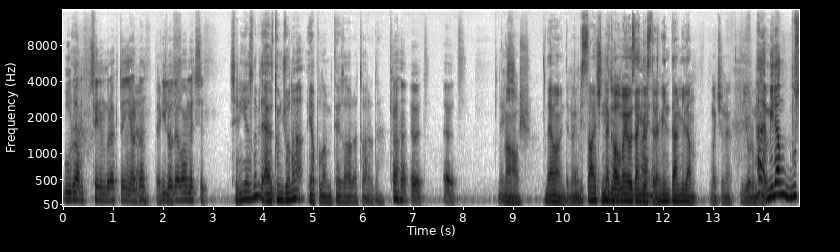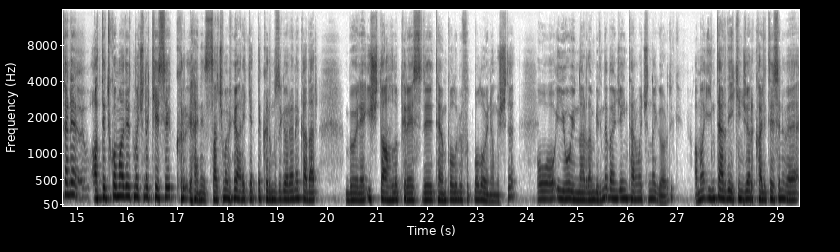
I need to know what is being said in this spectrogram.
Buğram senin bıraktığın yerden tekrar. İlo devam etsin. Senin yazında bir de Elton John'a yapılan bir tezahürat vardı. evet. Evet. Neyse. Nahoş. Devam edelim. Biz saha içinde Ne kalmaya özen Aynen. gösterelim. Inter Milan maçını Ha, yorumlayalım. Milan bu sene Atletico Madrid maçında kesi kır, yani saçma bir harekette kırmızı görene kadar böyle iştahlı, presli, tempolu bir futbol oynamıştı. O iyi oyunlardan birinde bence Inter maçında gördük. Ama Inter'de ikinci yarı kalitesini ve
